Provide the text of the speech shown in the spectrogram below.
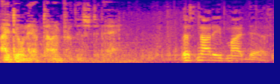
I don't have time for this today. That's not even my desk.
